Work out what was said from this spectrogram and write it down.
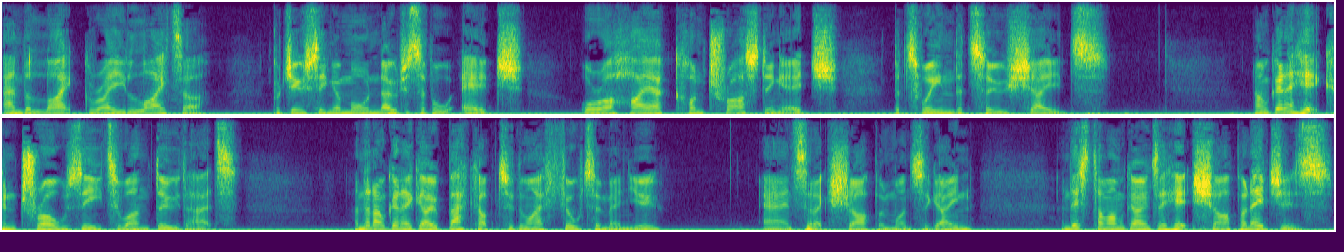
and the light grey lighter, producing a more noticeable edge or a higher contrasting edge between the two shades. Now I'm going to hit Ctrl Z to undo that and then I'm going to go back up to my filter menu and select sharpen once again. And this time I'm going to hit sharpen edges.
